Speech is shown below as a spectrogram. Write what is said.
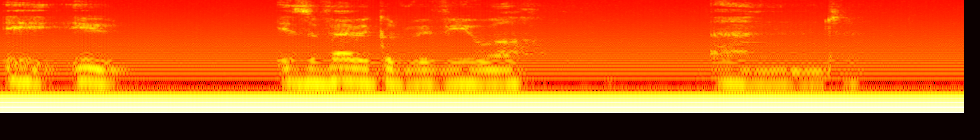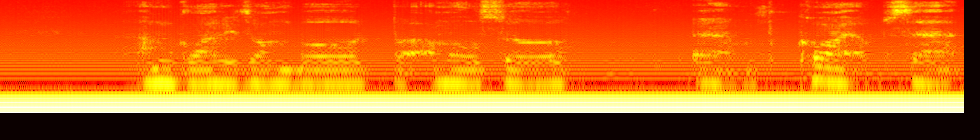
he, he is a very good reviewer, and I'm glad he's on board. But I'm also um, quite upset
